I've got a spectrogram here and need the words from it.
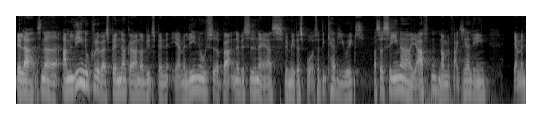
Eller sådan noget, ah, jamen lige nu kunne det være spændende at gøre noget vildt spændende. Ja, men lige nu sidder børnene ved siden af os ved middagsbord, så det kan vi jo ikke. Og så senere i aften, når man faktisk er alene, jamen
